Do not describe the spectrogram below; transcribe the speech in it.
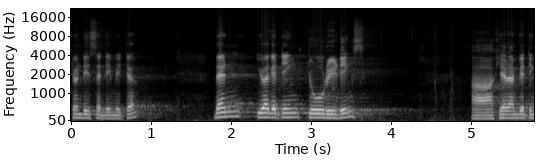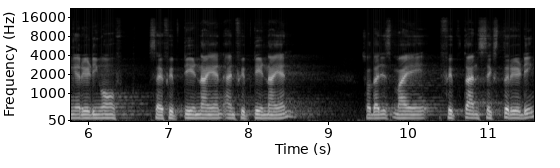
20 centimeter then you are getting two readings uh, here I am getting a reading of say 59 and 59. So that is my fifth and sixth reading.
